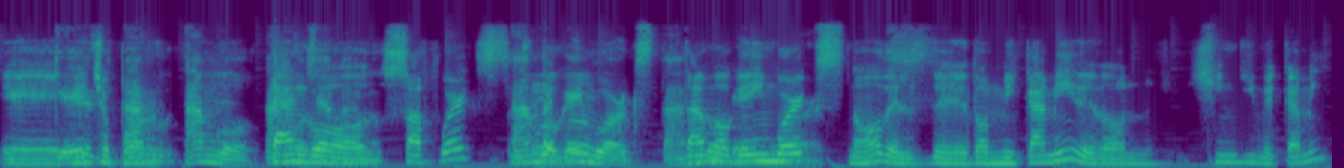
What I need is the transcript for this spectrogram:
eh, hecho por Tango, Tango, Softworks. Tango, Gameworks. Tango, Gameworks, ¿no? Del, de Don Mikami, de Don Shinji Mikami.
